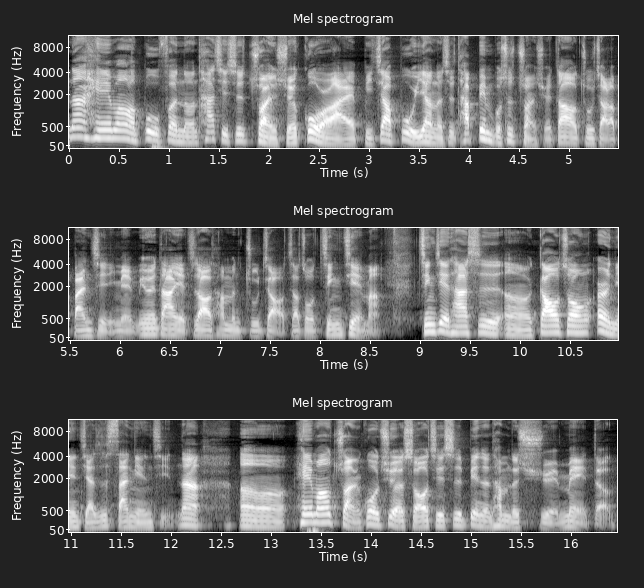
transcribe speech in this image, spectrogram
那黑猫的部分呢，它其实转学过来比较不一样的是，它并不是转学到主角的班级里面，因为大家也知道，他们主角叫做金界嘛。金界他是呃高中二年级还是三年级？那呃黑猫转过去的时候，其实是变成他们的学妹的。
